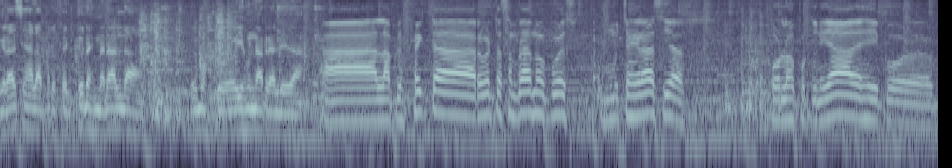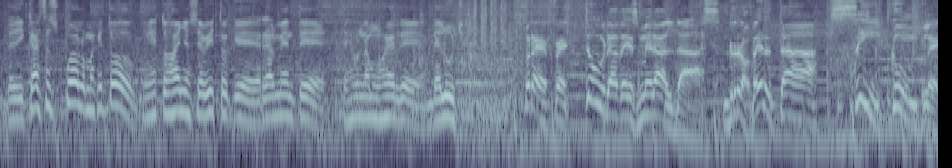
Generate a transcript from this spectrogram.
Gracias a la prefectura Esmeralda vemos que hoy es una realidad. A la prefecta Roberta Zambrano, pues muchas gracias por las oportunidades y por dedicarse a su pueblo más que todo. En estos años se ha visto que realmente es una mujer de, de lucha. Prefectura de Esmeraldas. Roberta sí cumple.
